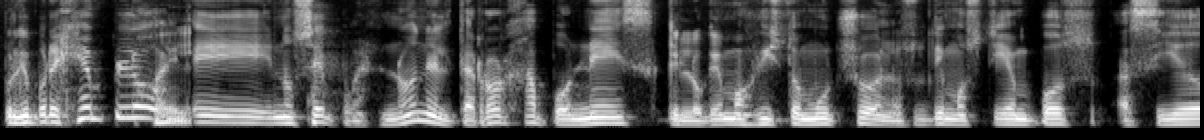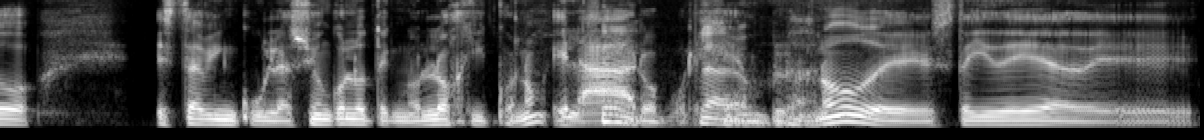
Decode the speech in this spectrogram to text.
Porque, por ejemplo, eh, no sé, pues, ¿no? En el terror japonés, que lo que hemos visto mucho en los últimos tiempos ha sido esta vinculación con lo tecnológico, ¿no? El aro, por claro, ejemplo, claro. ¿no? De esta idea de,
